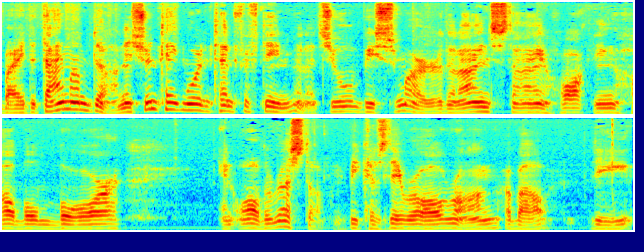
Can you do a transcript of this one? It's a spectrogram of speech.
by the time I'm done, it shouldn't take more than 10-15 minutes, you will be smarter than Einstein, Hawking, Hubble, Bohr, and all the rest of them, because they were all wrong about the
